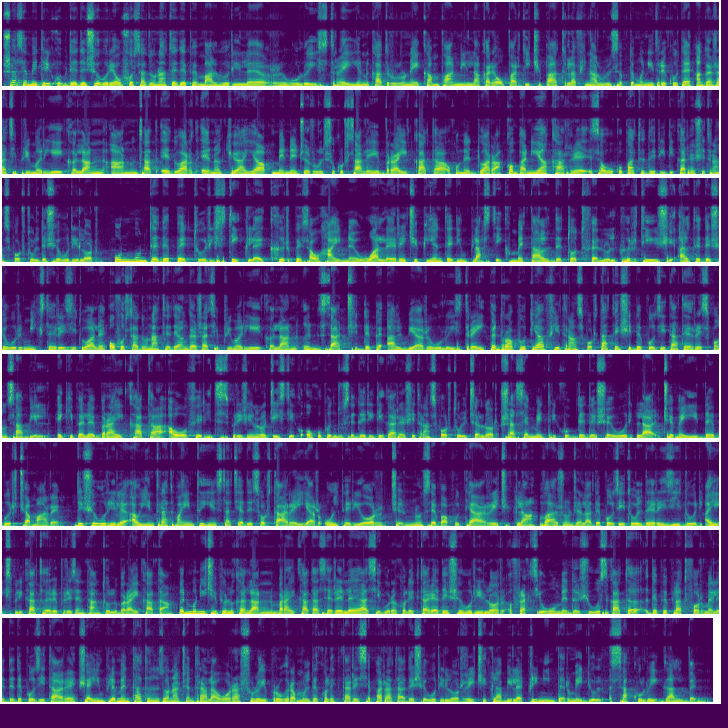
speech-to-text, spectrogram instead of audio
6 metri cub de deșeuri au fost adunate de pe malurile râului Străi în cadrul unei campanii la care au participat la finalul săptămânii trecute. Angajații primăriei Călan a anunțat Eduard Enăchioaia, managerul sucursalei Ebrai Cata Hunedoara, compania care s-a ocupat de ridicarea și transportul deșeurilor. Un munte de peturi, sticle, cârpe sau haine, oale, recipiente din plastic, metal de tot felul, hârtii și alte deșeuri mixte reziduale sexuale au fost adunate de angajații primăriei Călan în saci de pe albia râului Strei pentru a putea fi transportate și depozitate responsabil. Echipele Brai Cata au oferit sprijin logistic ocupându-se de ridicarea și transportul celor 6 metri cub de deșeuri la CMI de Bârcea Mare. Deșeurile au intrat mai întâi în stația de sortare, iar ulterior, ce nu se va putea recicla, va ajunge la depozitul de reziduri, a explicat reprezentantul Cata. În municipiul Călan, Braicata SRL asigură colectarea deșeurilor, fracție umedă și uscată, de pe platformele de depozitare și a implementat în zona centrală a orașului programul de colectare separată a deșeurilor reciclabile prin intermediul sacului galben.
